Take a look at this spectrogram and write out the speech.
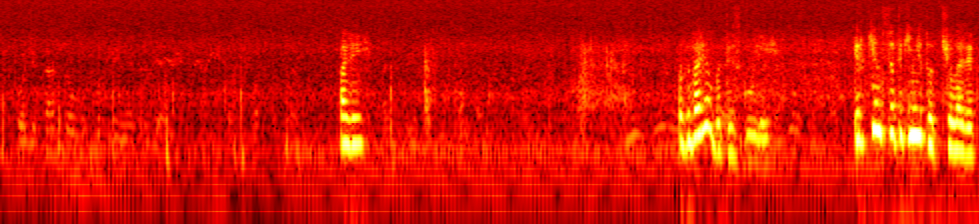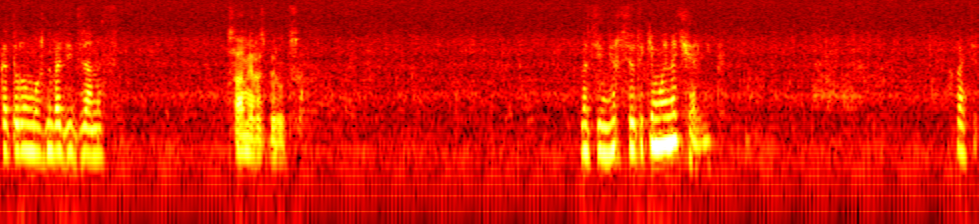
в ходе каждого выступления трудящихся Полей. Поговорил бы ты с Гулей. Иркин все-таки не тот человек, которого можно водить за нос. Сами разберутся. Но Тимир все-таки мой начальник. Хватит.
